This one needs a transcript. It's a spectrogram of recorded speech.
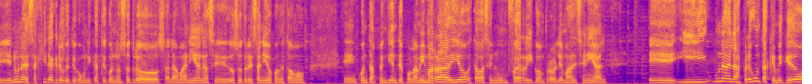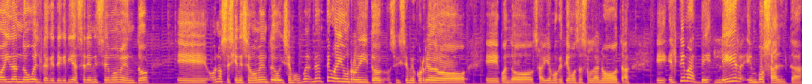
Sí, en una de esas giras creo que te comunicaste con nosotros a la mañana hace dos o tres años cuando estábamos en cuentas pendientes por la misma radio, estabas en un ferry con problemas de señal. Eh, y una de las preguntas que me quedó ahí dando vuelta que te quería hacer en ese momento, eh, o no sé si en ese momento, tengo ahí un ruidito, si se me ocurrió eh, cuando sabíamos que íbamos a hacer la nota, el tema de leer en voz alta.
